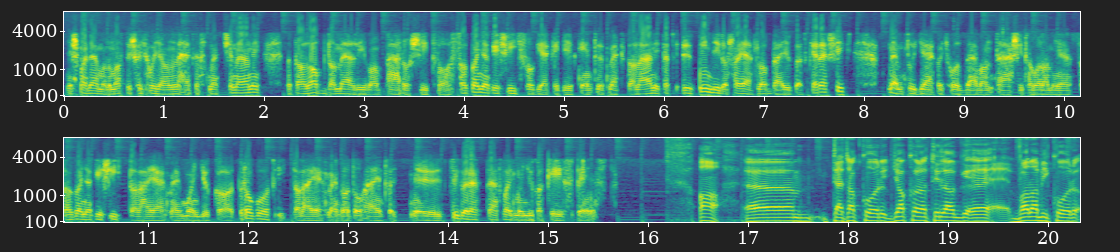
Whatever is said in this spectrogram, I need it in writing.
és majd elmondom azt is, hogy hogyan lehet ezt megcsinálni. Tehát a labda mellé van párosítva a szaganyag, és így fogják egyébként őt megtalálni. Tehát ők mindig a saját labdájukat keresik, nem tudják, hogy hozzá van társítva valamilyen szaganyag, és így találják meg mondjuk a drogot, így találják meg a dohányt, vagy cigarettát, vagy mondjuk a készpénzt. Ah, ö, tehát akkor gyakorlatilag ö, valamikor,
